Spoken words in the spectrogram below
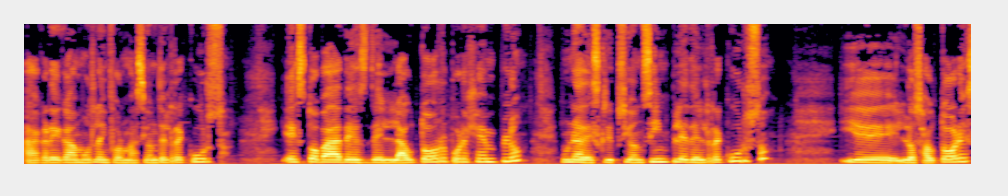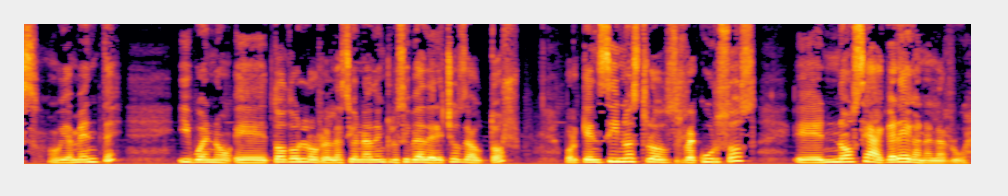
agregamos la información del recurso. Esto va desde el autor, por ejemplo, una descripción simple del recurso, y eh, los autores, obviamente, y bueno, eh, todo lo relacionado inclusive a derechos de autor, porque en sí nuestros recursos eh, no se agregan a la RUA,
